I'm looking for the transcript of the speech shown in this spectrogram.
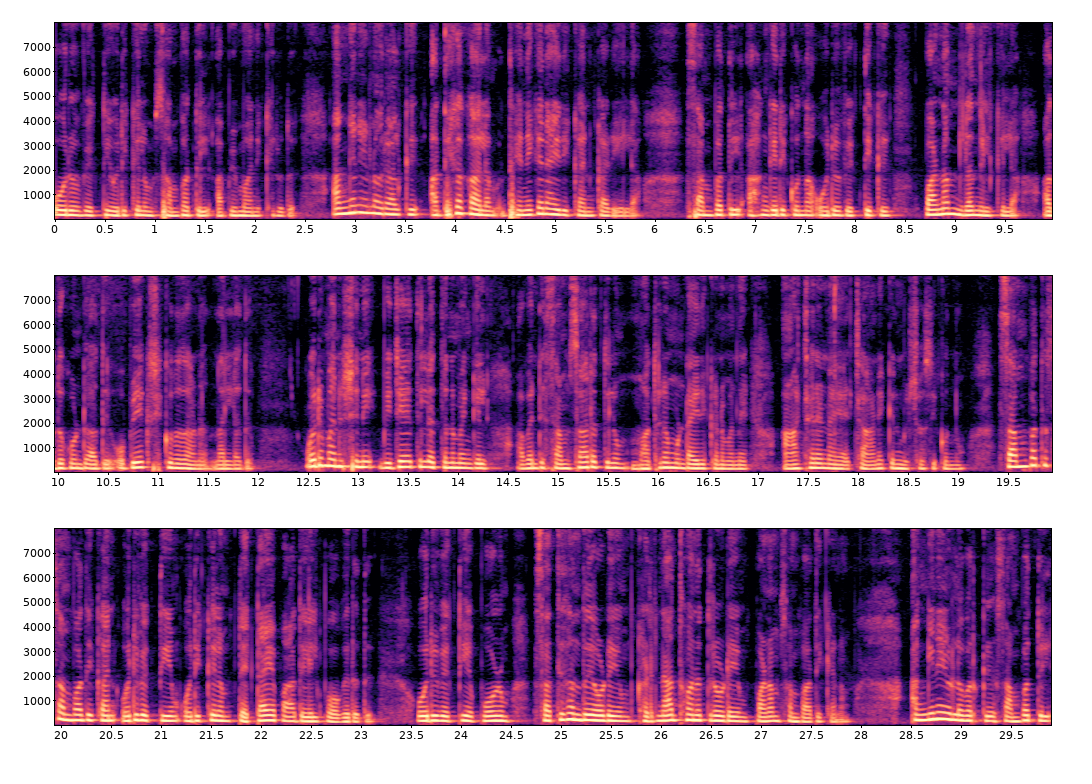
ഒരു വ്യക്തി ഒരിക്കലും സമ്പത്തിൽ അഭിമാനിക്കരുത്. അങ്ങനെയുള്ള ഒരാൾക്ക് അധികകാലം ധനികനായിരിക്കാൻ കഴിയില്ല. സമ്പത്തിൽ അഹങ്കരിക്കുന്ന ഒരു വ്യക്തിക്ക് പണം നിലനിൽക്കില്ല. അതുകൊണ്ട് അത് ഉപേക്ഷിക്കുന്നതാണ് നല്ലത്. ഒരു മനുഷ്യനെ വിജയത്തിലെത്തണമെങ്കിൽ അവന്റെ സംസാരത്തിലും മധുരമുണ്ടായിരിക്കണമെന്ന് ആചാര്യനായ ചാണക്യൻ വിശ്വസിക്കുന്നു. സമ്പത്ത് സമ്പാദിക്കാൻ ഒരു വ്യക്തിയും ഒരിക്കലും തെറ്റായ പാതയിൽ പോകരുത്. ഒരു വ്യക്തി എപ്പോഴും സത്യസന്ധതയോടെയും കഠിനാധ്വാനത്തിലൂടെയും പണം സമ്പാദിക്കണം. അങ്ങനെയുള്ളവർക്ക് സമ്പത്തിൽ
